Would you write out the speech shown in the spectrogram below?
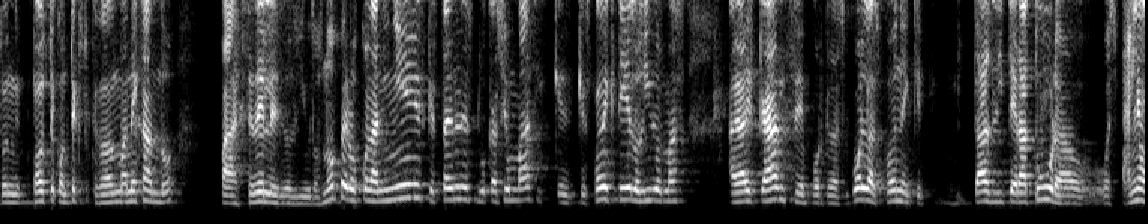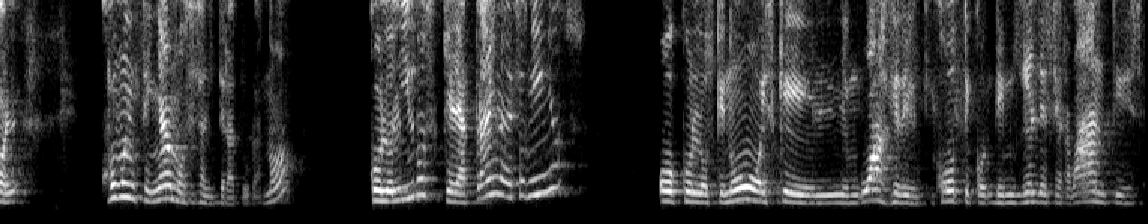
en todo, este contexto que estamos manejando para accederles los libros, ¿no? Pero con la niñez que está en la educación básica, que, que supone que tiene los libros más al alcance, porque las escuelas ponen que das literatura o, o español, ¿cómo enseñamos esa literatura, no? Con los libros que le atraen a esos niños o con los que no, es que el lenguaje del Quijote de Miguel de Cervantes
